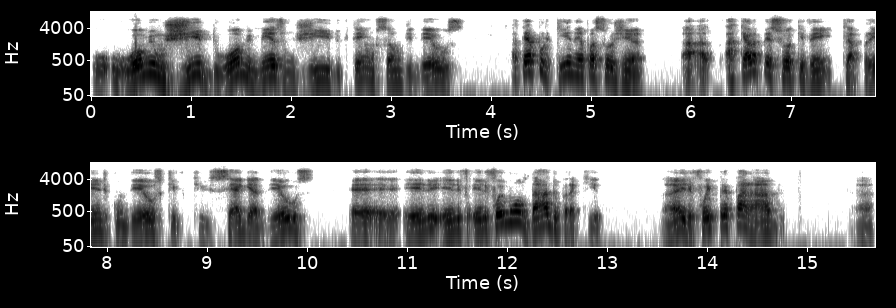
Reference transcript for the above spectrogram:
O, o homem ungido, o homem mesmo ungido, que tem unção de Deus, até porque, né, pastor Jean, a, aquela pessoa que vem, que aprende com Deus, que, que segue a Deus, é, ele, ele, ele foi moldado para aquilo, né? ele foi preparado. Né?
